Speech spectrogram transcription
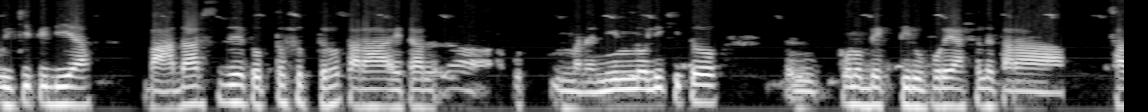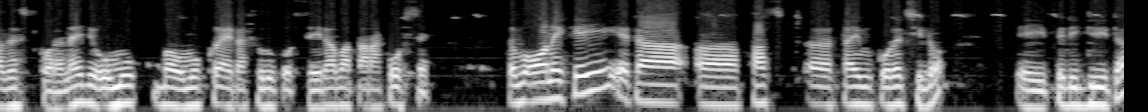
উইকিপিডিয়া বা আদার্স যে তথ্যসূত্র, তারা এটার মানে নিম্নলিখিত কোনো ব্যক্তির উপরে আসলে তারা সাজেস্ট করে নাই যে অমুক বা অমুকরা এটা শুরু করছে, এরা বা তারা করছে। তবে অনেকেই এটা ফার্স্ট টাইম করেছিল এই পেডিগ্রিটা।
